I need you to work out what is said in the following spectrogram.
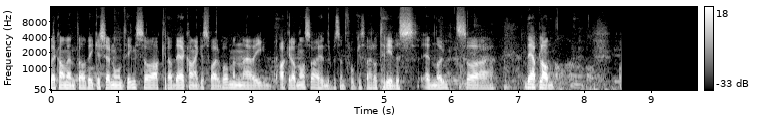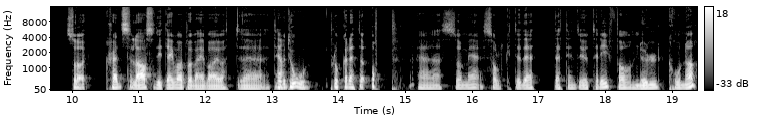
det kan vente at det ikke skjer noen ting. Så akkurat det kan jeg ikke svare på, men eh, akkurat nå så er jeg 100% fokus her og trives enormt. Så eh, det er planen. Så creds til Lars, og dit jeg var på vei, var jo at TV 2 plukka dette opp. Eh, så vi solgte det dette intervjuet til de for null kroner.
